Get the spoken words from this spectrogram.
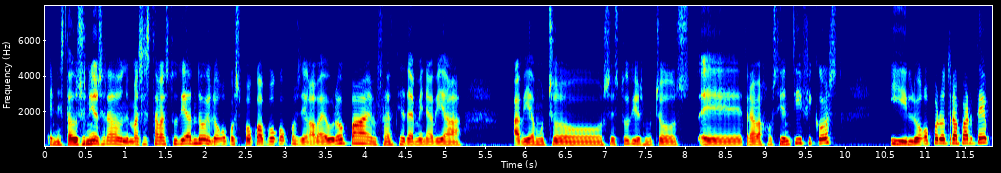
en Estados Unidos era donde más estaba estudiando y luego pues poco a poco pues llegaba a Europa, en Francia también había, había muchos estudios, muchos eh, trabajos científicos. Y luego por otra parte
